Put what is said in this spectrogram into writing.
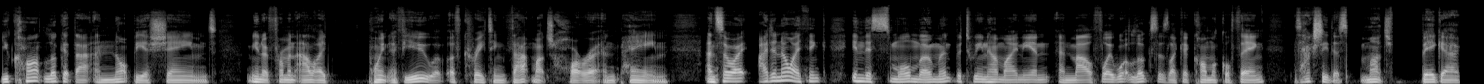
You can't look at that and not be ashamed, you know, from an Allied point of view of, of, creating that much horror and pain. And so I, I don't know, I think in this small moment between Hermione and, and Malfoy, what looks as like a comical thing, there's actually this much bigger,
